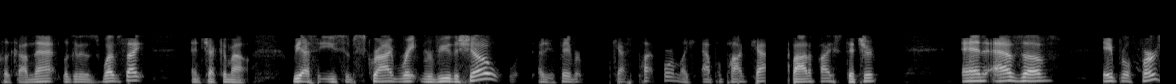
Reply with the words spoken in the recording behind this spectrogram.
Click on that, look at his website, and check him out. We ask that you subscribe, rate, and review the show on your favorite podcast platform like Apple Podcast, Spotify, Stitcher. And as of April 1st,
